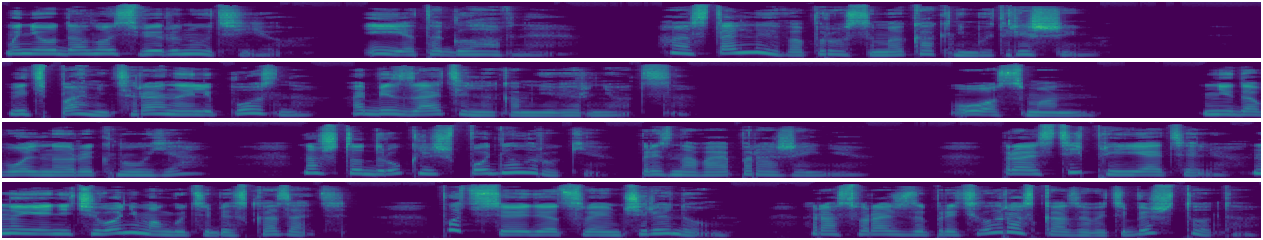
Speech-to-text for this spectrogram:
Мне удалось вернуть ее, и это главное. А остальные вопросы мы как-нибудь решим. Ведь память рано или поздно обязательно ко мне вернется. «Осман!» Недовольно рыкнул я, но что друг лишь поднял руки, признавая поражение. «Прости, приятель, но я ничего не могу тебе сказать. Пусть все идет своим чередом. Раз врач запретил рассказывать тебе что-то,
